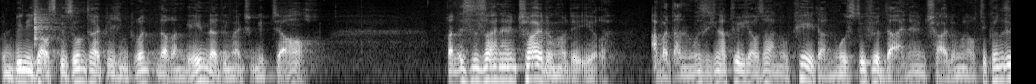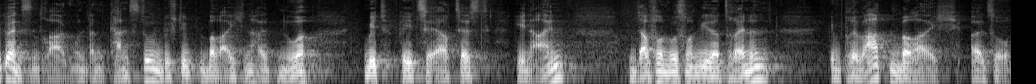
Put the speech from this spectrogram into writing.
und bin ich aus gesundheitlichen Gründen daran gehindert, die Menschen gibt es ja auch, dann ist es eine Entscheidung oder ihre. Aber dann muss ich natürlich auch sagen, okay, dann musst du für deine Entscheidungen auch die Konsequenzen tragen. Und dann kannst du in bestimmten Bereichen halt nur mit PCR-Test hinein. Und davon muss man wieder trennen. Im privaten Bereich, also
